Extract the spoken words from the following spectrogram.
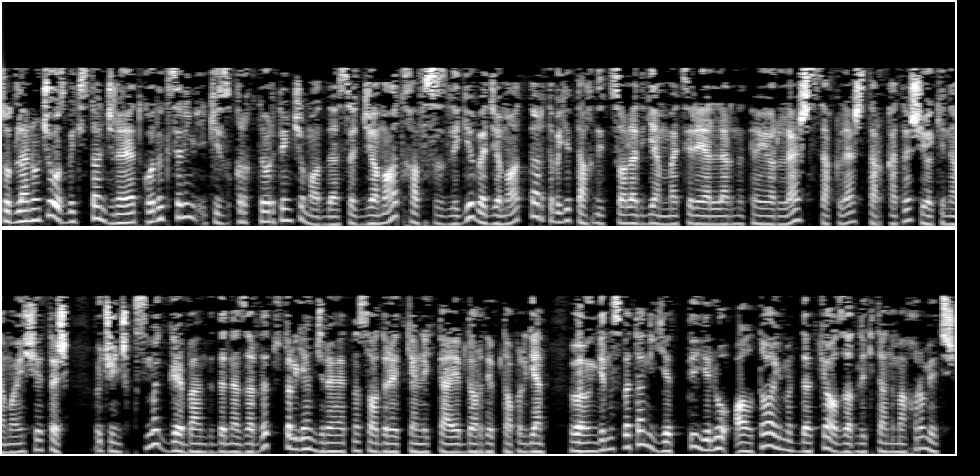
sudlanuvchi o'zbekiston jinoyat kodeksining ikki yuz qirq to'rtinchi moddasi jamoat xavfsizligi va jamoat tartibiga tahdid soladigan materiallarni tayyorlash saqlash tarqatish yoki namoyish etish. Uchinchi qismi g bandida nazarda tutilgan jinoyatni sodir etganlikda aybdor deb topilgan va unga nisbatan yetti yilu olti oy muddatga ozodlikdan mahrum etish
